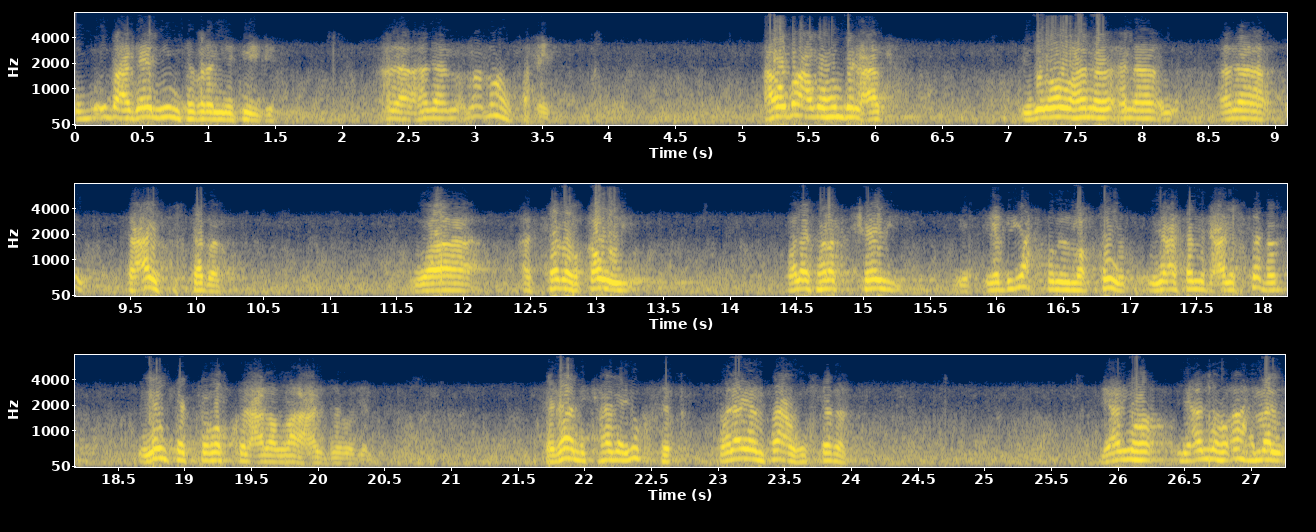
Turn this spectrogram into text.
وبعدين ينتظر النتيجة. هذا هذا ما هو صحيح. أو بعضهم بالعكس يقول والله أنا أنا أنا سعيت السبب. والسبب قوي. ولا تركت شيء. يبي يحصل المقصود ويعتمد على السبب ليس التوكل على الله عز وجل. كذلك هذا يخفق ولا ينفعه السبب. لأنه لأنه أهمل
